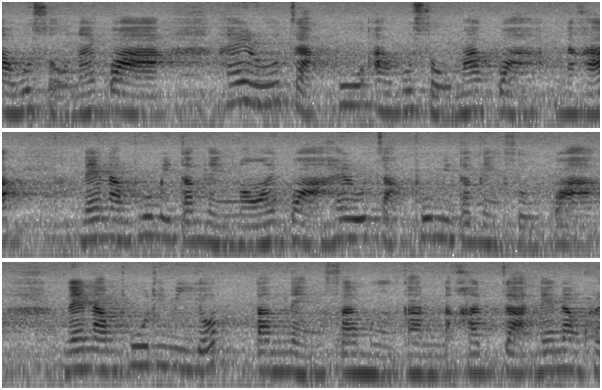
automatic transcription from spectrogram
อาวุโสน้อยกว่า ให้รู้จักผู้อาวุโสมากกว่านะคะ แนะนำผู้มีตำแหน่งน้อยกว่า ให้รู้จักผู้มีตำแหน่งสูงกว่า แนะนำผู้ที่มียศตำแหน่งเสมอกันนะคะ จะแนะนำใคร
